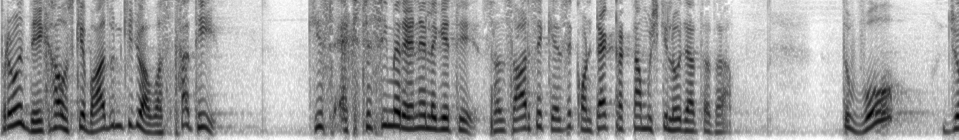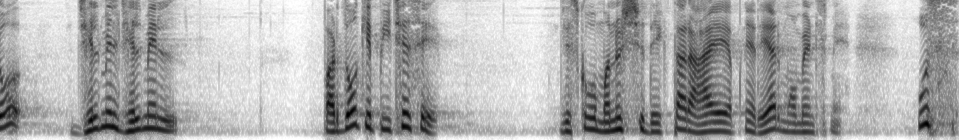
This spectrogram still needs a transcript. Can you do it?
पर उन्होंने देखा, उसके बाद उनकी जो अवस्था थी किस एक्सटेसी में रहने लगे थे? संसार से कैसे कांटेक्ट रखना मुश्किल हो जाता था? तो वो जो झिलमिल झिलमिल पर्दों के पीछे से जिसको मनुष्य देखता रहा है अपने रेयर मोमेंट्स में, उस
